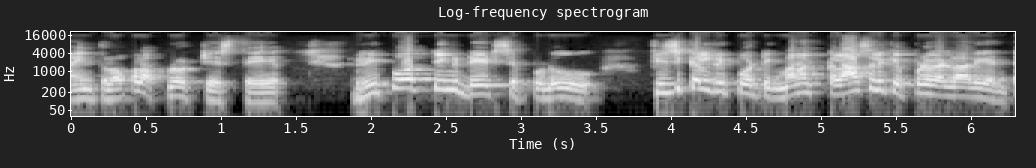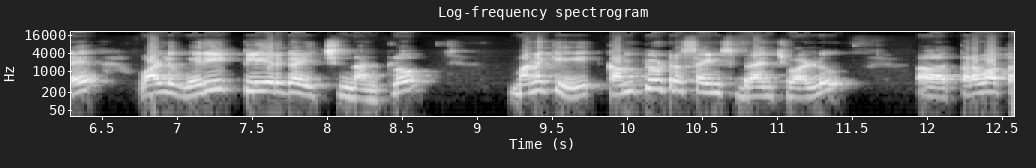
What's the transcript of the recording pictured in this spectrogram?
నైన్త్ లోపల అప్లోడ్ చేస్తే రిపోర్టింగ్ డేట్స్ ఎప్పుడు? ఫిజికల్ రిపోర్టింగ్ మనం క్లాసులకు ఎప్పుడు వెళ్ళాలి అంటే వాళ్ళు వెరీ క్లియర్గా ఇచ్చిన దాంట్లో మనకి కంప్యూటర్ సైన్స్ బ్రాంచ్ వాళ్ళు తర్వాత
